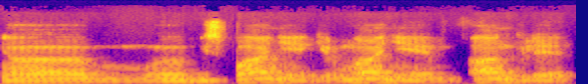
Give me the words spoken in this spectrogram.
э, Испания, Германия, Англия,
